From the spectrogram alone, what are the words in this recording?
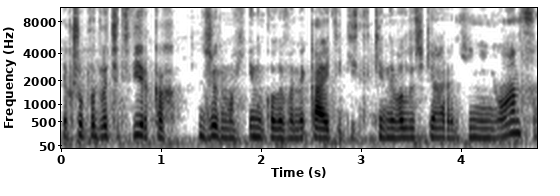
Якщо по 24-ках джинмах інколи виникають якісь такі невеличкі гарантійні нюанси,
